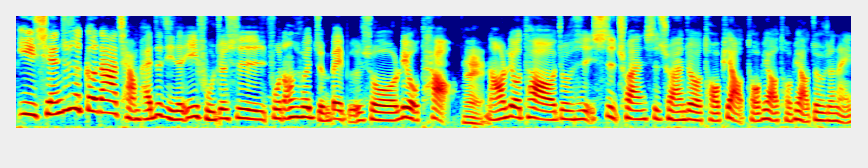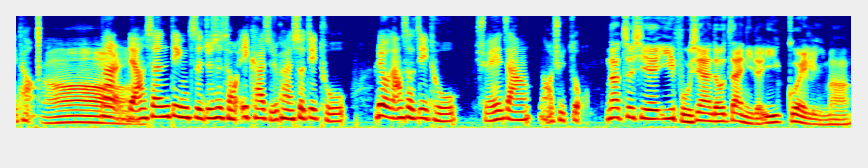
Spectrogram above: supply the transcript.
以前就是各大厂牌自己的衣服，就是服装是会准备，比如说六套，欸、然后六套就是试穿，试穿就投票，投票，投票，最后就那一套。哦，那量身定制就是从一开始就看设计图。六张设计图，选一张，然后去做。那这些衣服现在都在你的衣柜里吗？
